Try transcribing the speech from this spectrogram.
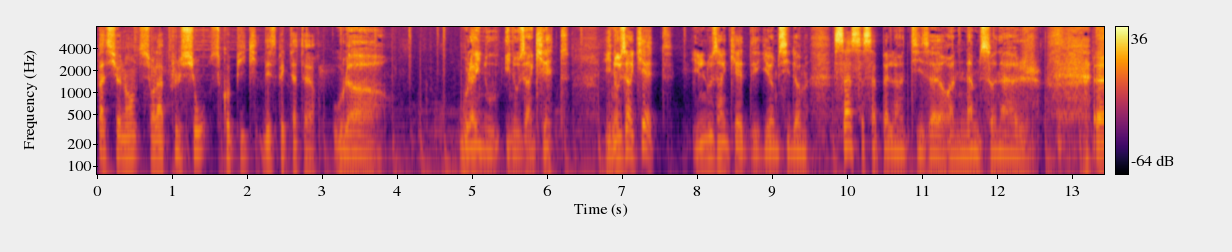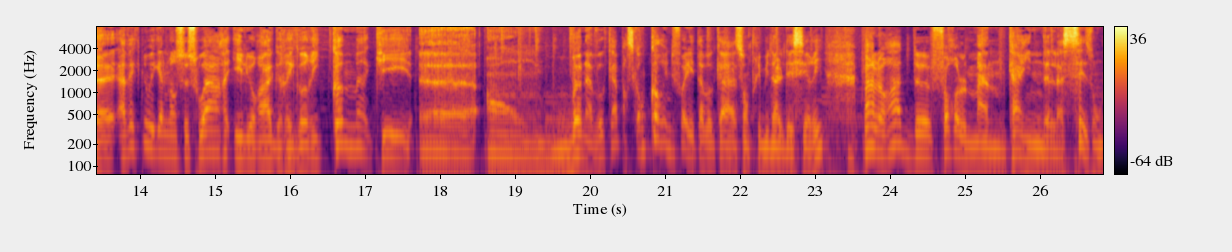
passionnante sur la pulsion scopique des spectateurs. Oula, oula, il nous, il nous inquiète. Il nous inquiète. Il nous inquiète, des Guillaume Sidom. Ça, ça s'appelle un teaser, un hameçonnage. Euh, avec nous également ce soir, il y aura Grégory Com qui, euh, en bon avocat, parce qu'encore une fois, il est avocat à son tribunal des séries, parlera de For All Mankind, la saison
